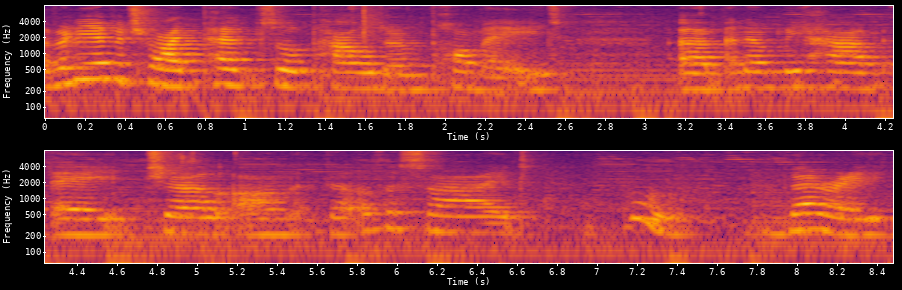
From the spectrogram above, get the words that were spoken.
I've only ever tried pencil, powder and pomade. Um, and then we have a gel on the other side. Ooh, very.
